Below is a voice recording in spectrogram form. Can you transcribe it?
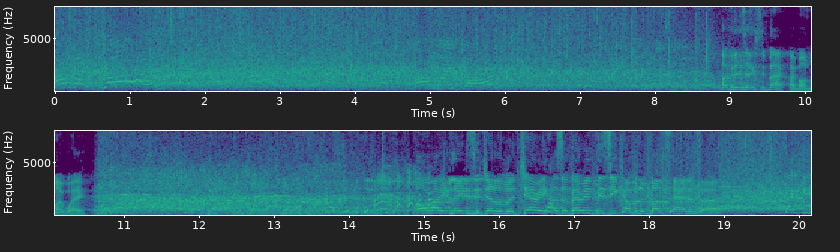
Oh, my God. Oh, my God. I'm going to text him back. I'm on my way. All right, ladies and gentlemen, Geri has a very busy couple of months ahead of her. Thank you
